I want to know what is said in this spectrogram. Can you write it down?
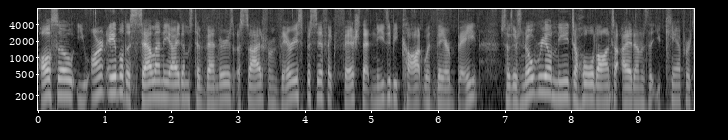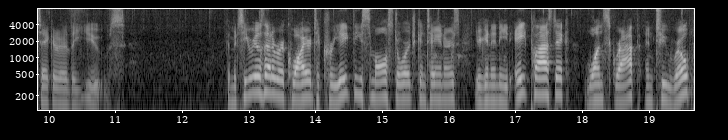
Also, you aren't able to sell any items to vendors aside from very specific fish that need to be caught with their bait, so there's no real need to hold on to items that you can't particularly use. The materials that are required to create these small storage containers, you're going to need 8 plastic, 1 scrap, and 2 rope.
